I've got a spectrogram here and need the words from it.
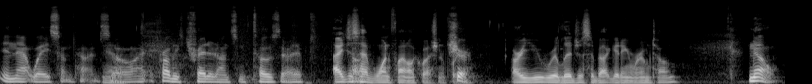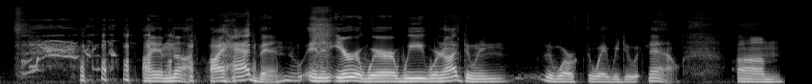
in that way sometimes. So I probably treaded on some toes there. I just have one final question for Sure. you. Are you religious about getting room tone? No, I am not. I had been in an era where we were not doing the work the way we do it now. Um,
